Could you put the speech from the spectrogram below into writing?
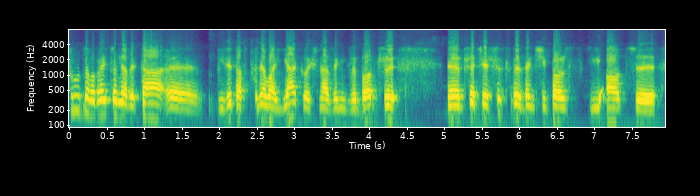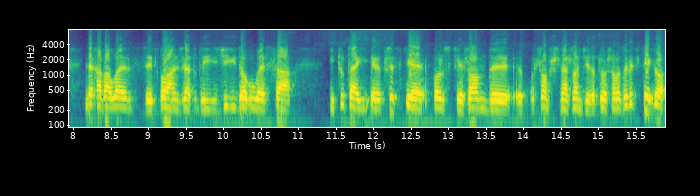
trudno wyobrazić sobie, aby ta wizyta wpłynęła jakoś na wynik wyborczy. Przecież wszyscy prezydenci Polski od Lecha Wałęsy po Andrzeja Dudy jeździli do USA i tutaj wszystkie polskie rządy, począwszy na rządzie Tadeusza Mazowieckiego,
